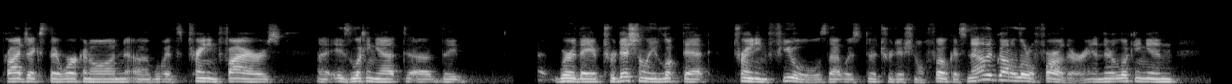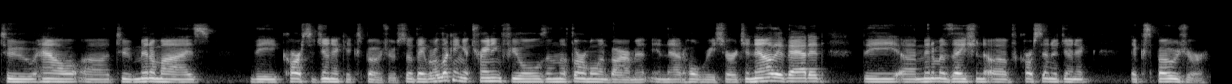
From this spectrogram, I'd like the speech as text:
projects they're working on uh, with training fires is looking at the where they have traditionally looked at training fuels. That was the traditional focus. Now they've gone a little farther and they're looking into how uh, to minimize the carcinogenic exposure. So they were looking at training fuels and the thermal environment in that whole research, and now they've added the uh, minimization of carcinogenic exposure.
